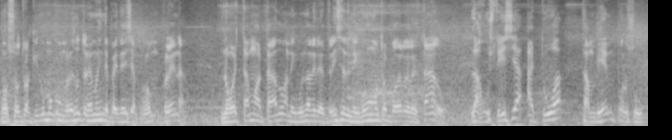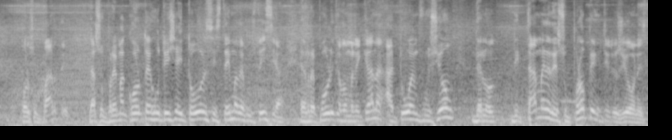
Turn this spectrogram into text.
Nosotros aquí como Congreso tenemos independencia plena. No estamos atados a ninguna directriz de ningún otro poder del Estado. La justicia actúa también por su, por su parte. La Suprema Corte de Justicia y todo el sistema de justicia en República Dominicana actúa en función de los dictámenes de sus propias instituciones.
